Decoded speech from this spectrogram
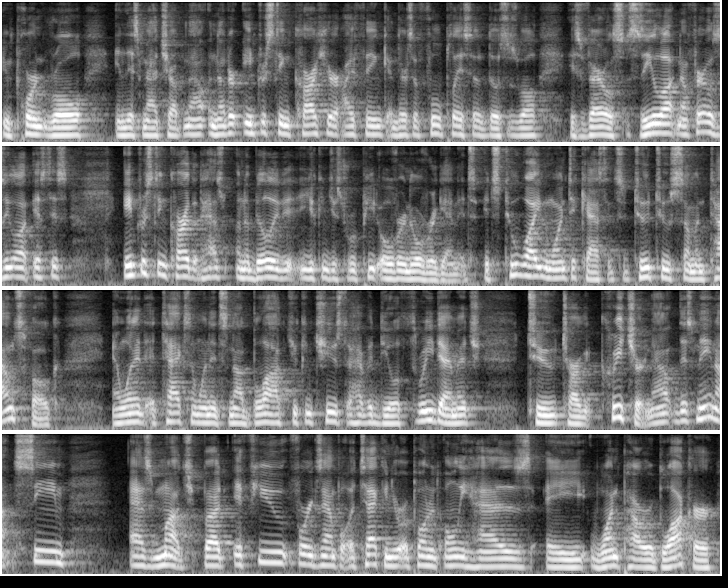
important role in this matchup. Now, another interesting card here, I think, and there's a full playset of those as well, is Farrel's Zealot. Now, Farrel's Zealot is this interesting card that has an ability that you can just repeat over and over again. It's it's two white and one to cast. It's a 2-2 summon townsfolk. And when it attacks and when it's not blocked, you can choose to have it deal 3 damage to target creature. Now, this may not seem as much. But if you, for example, attack and your opponent only has a one power blocker,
